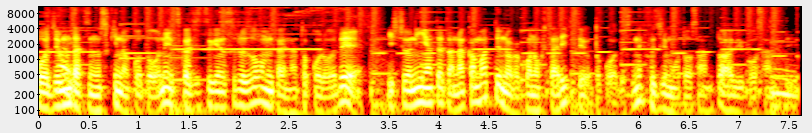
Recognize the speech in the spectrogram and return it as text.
こう自分たちの好きなことをね、いつか実現するぞみたいなところで、一緒にやってた仲間っていうのがこの2人っていうところですね。藤本さんと阿ビ子さんっていう。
